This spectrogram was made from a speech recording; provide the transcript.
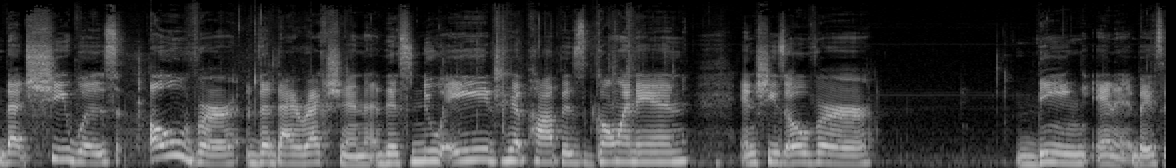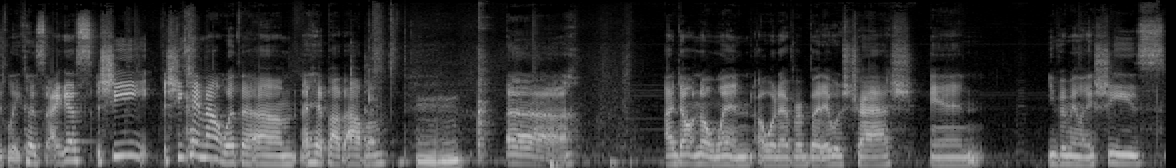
that she was over the direction this new age hip hop is going in, and she's over being in it basically because i guess she she came out with a um a hip-hop album uh i don't know when or whatever but it was trash and you feel me like she's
